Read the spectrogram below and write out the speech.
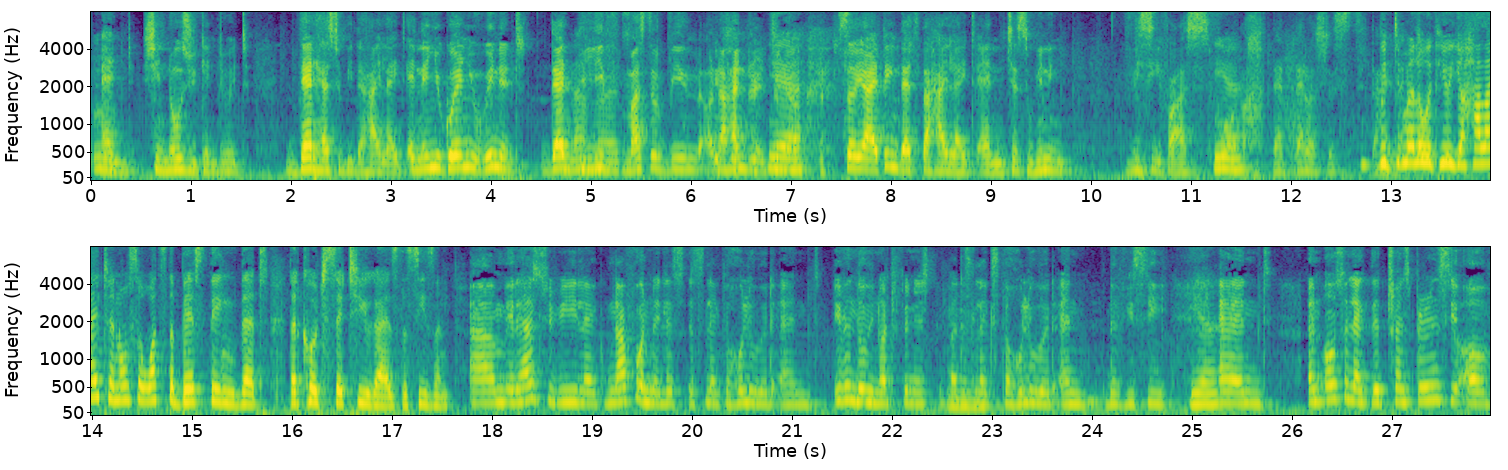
mm. and she knows you can do it that has to be the highlight. And then you go and you win it. That Love belief it. must have been on a hundred. you know? So yeah, I think that's the highlight, and just winning VC for us. For, Yeah. ah, that that was just. The But highlight. Dumelo, with you, your highlight, and also what's the best thing that that coach said to you guys this season? Um, it has to be like Nafon. It's, it's like the Hollywood, and even though we're not finished, but it's like the Hollywood and the VC, Yeah. and and also like the transparency of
